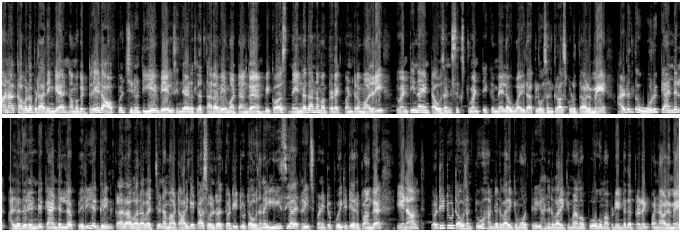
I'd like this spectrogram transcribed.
ஆனால் கவலைப்படாதீங்க. நமக்கு ட்ரேட் ஆப்பர்ச்சுனிட்டியே வேல்ஸ் இந்த இடத்துல தரவே மாட்டாங்க. பிகாஸ் என்னதான் நம்ம ப்ரொடெக்ட் பண்ணுற மாதிரி டுவெண்ட்டி நைன் தௌசண்ட் சிக்ஸ் டுவெண்ட்டிக்கு மேலே வைடாக க்ளோஸ் அண்ட் கிராஸ் கொடுத்தாலுமே அடுத்த ஒரு கேண்டில் அல்லது ரெண்டு கேண்டிலில் பெரிய க்ரீன் கலராக வர வச்சு நம்ம டார்கெட்டாக சொல்கிற தேர்ட்டி டூ தௌசண்டை ஈஸியாக ரீச் பண்ணிவிட்டு போய்கிட்டே இருப்பாங்க. ஏன்னா thirty two thousand two hundred வரைக்குமோ த்ரீ ஹண்ட்ரட் வரைக்குமோ நம்ம போகும் அப்படின்றத ப்ரொடெக்ட் பண்ணாலுமே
